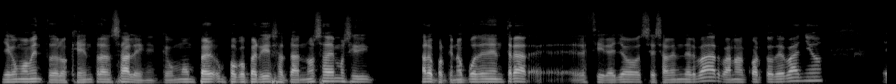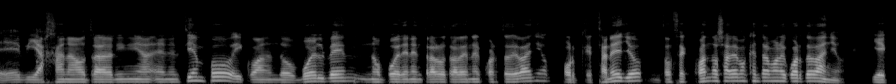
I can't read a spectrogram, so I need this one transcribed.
llega un momento de los que entran, salen, que un, un poco perdidos, saltan, no sabemos si Claro, porque no pueden entrar, eh, es decir, ellos se salen del bar, van al cuarto de baño, eh, viajan a otra línea en el tiempo y cuando vuelven no pueden entrar otra vez en el cuarto de baño porque están ellos. Entonces, ¿cuándo sabemos que entramos en el cuarto de baño? Y,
